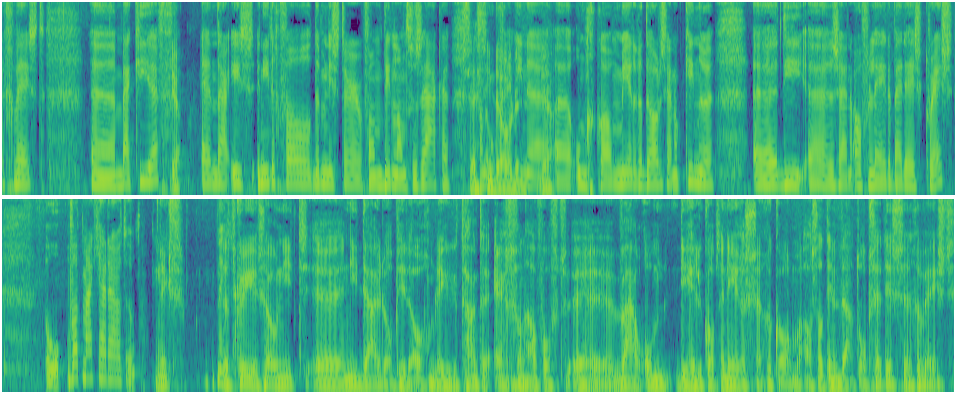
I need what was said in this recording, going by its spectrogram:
geweest bij Kiev. Ja. En daar is in ieder geval de minister van Binnenlandse Zaken van Oekraïne ja. omgekomen. Meerdere doden zijn ook kinderen die zijn overleden bij deze crash. Wat maak jij daaruit op? Niks. Dat kun je zo niet, uh, niet duiden op dit ogenblik. Het hangt er echt van af of, uh, waarom die helikopter neer is gekomen. Als dat inderdaad opzet is geweest,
